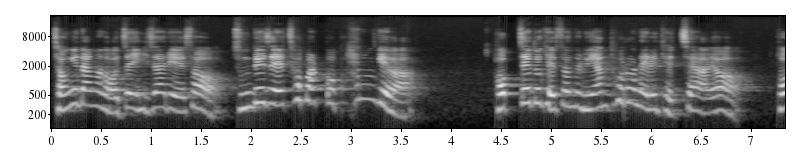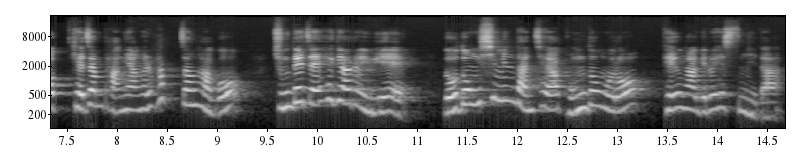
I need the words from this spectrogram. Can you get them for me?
정의당은 어제 이 자리에서 중대재해처벌법 한계와 법제도 개선을 위한 토론회를 개최하여 법 개정 방향을 확정하고 중대재해 해결을 위해 노동 시민단체와 공동으로 대응하기로 했습니다.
